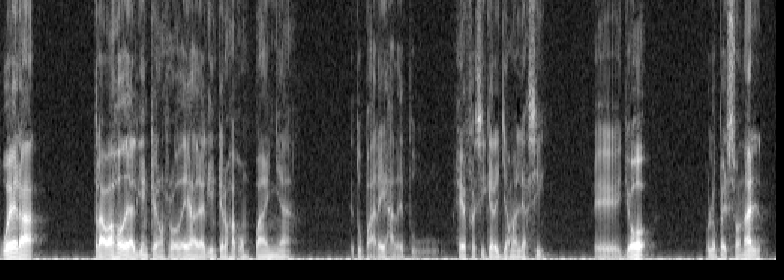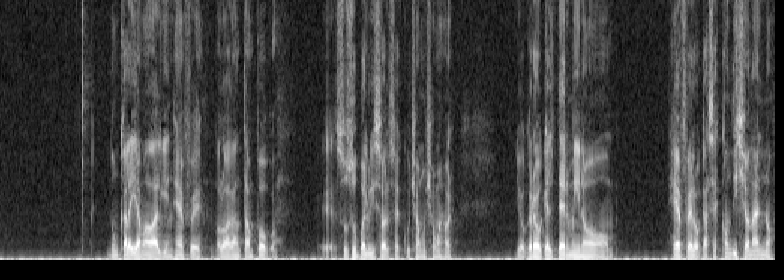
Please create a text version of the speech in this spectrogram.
fuera trabajo de alguien que nos rodea, de alguien que nos acompaña, de tu pareja, de tu jefe, si quieres llamarle así. Eh, yo, por lo personal, nunca le he llamado a alguien jefe, no lo hagan tampoco. Eh, su supervisor se escucha mucho mejor. Yo creo que el término jefe lo que hace es condicionarnos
